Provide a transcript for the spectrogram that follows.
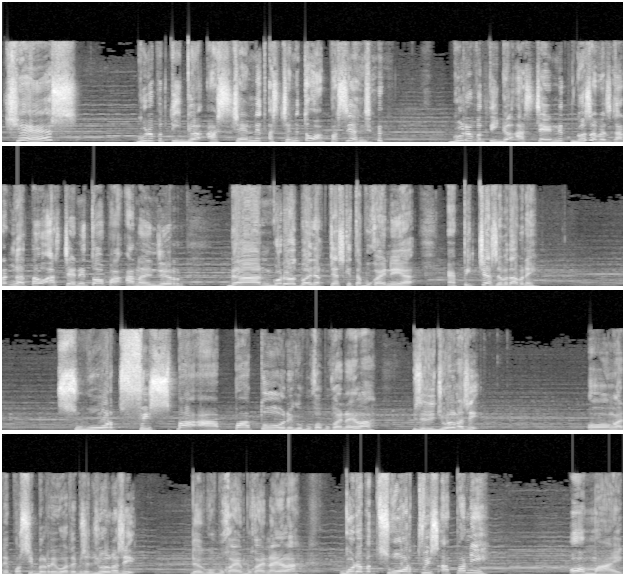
chest? Gue dapet tiga ascenit. Ascenit tuh apa sih anjir? gue dapet tiga ascenit. Gue sampai sekarang nggak tahu ascenit tuh apaan anjir. Dan gue dapet banyak chest. Kita buka ini ya. Epic chest dapat apa nih? Swordfish pak apa tuh? Ini gue buka-bukain aja lah. Bisa dijual gak sih? Oh nggak ada possible reward bisa dijual gak sih? Udah gue bukain bukain aja lah. Gue dapat swordfish apa nih? Oh my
